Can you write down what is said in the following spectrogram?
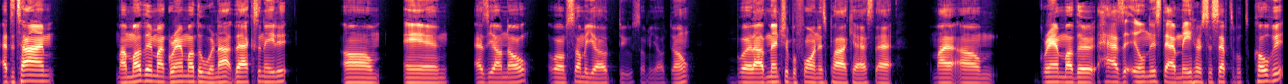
at the time, my mother and my grandmother were not vaccinated. Um, and as y'all know, well, some of y'all do, some of y'all don't. But I've mentioned before on this podcast that my um grandmother has an illness that made her susceptible to COVID.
